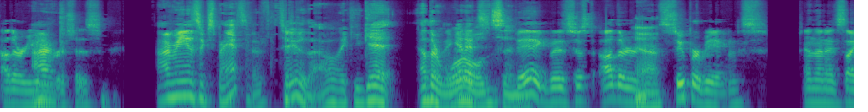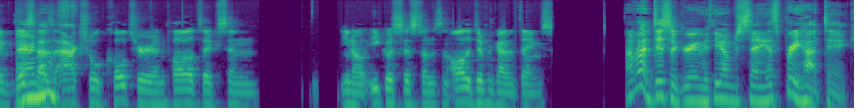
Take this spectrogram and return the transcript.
other universes. I mean, it's expansive too, though. Like you get other I worlds it's and big, but it's just other Yeah. super beings. And then it's like Fair this has enough. actual culture and politics and you know ecosystems and all the different kind of things. I'm not disagreeing with you. I'm just saying it's a pretty hot take.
